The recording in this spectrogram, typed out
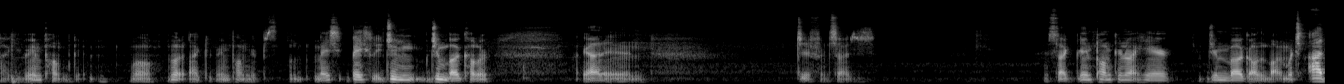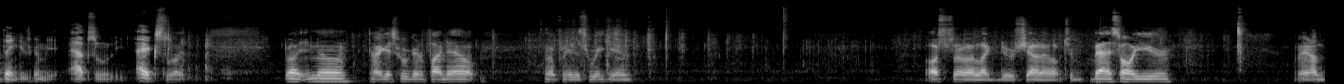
like a green pumpkin. Well, look like a green pumpkin, basically June bug color. I got it in different sizes. It's like green pumpkin right here, June bug on the bottom, which I think is gonna be absolutely excellent. But you know, I guess we're gonna find out. Hopefully this weekend. Also, I'd like to do a shout out to Bass All Year. Man, I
